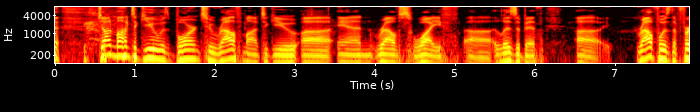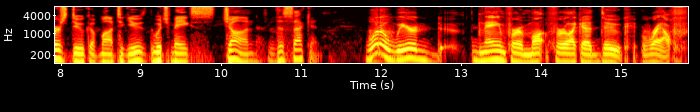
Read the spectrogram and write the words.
John Montague was born to Ralph Montague uh, and Ralph's wife uh, Elizabeth. Uh, Ralph was the first Duke of Montague, which makes John the second. What a weird name for a mo- for like a Duke, Ralph,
